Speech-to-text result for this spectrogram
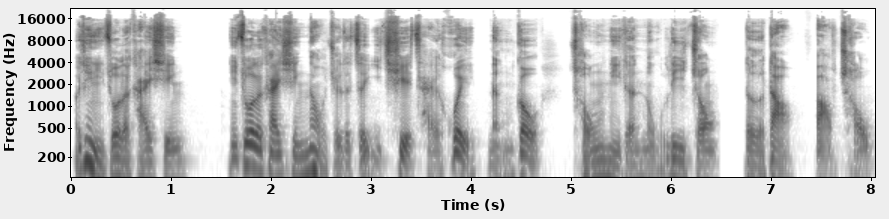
而且你做得开心，你做得开心，那我觉得这一切才会能够从你的努力中得到报酬。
